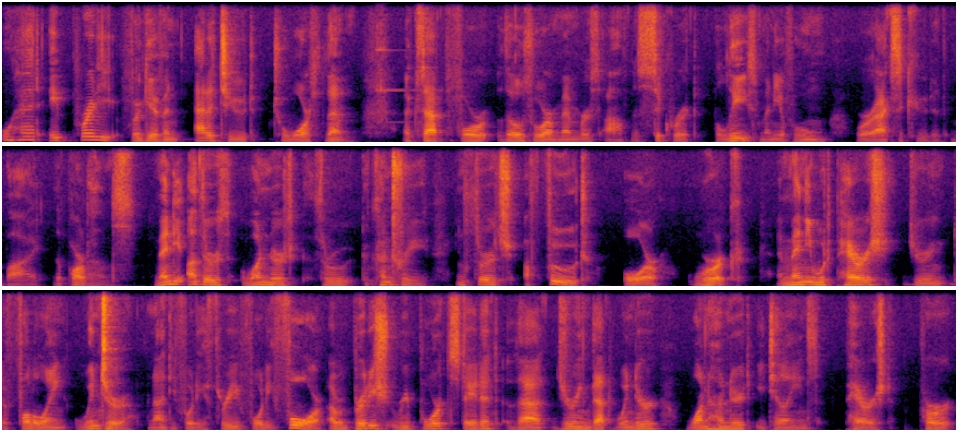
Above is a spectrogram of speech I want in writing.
who had a pretty forgiving attitude towards them, except for those who are members of the secret police, many of whom were executed by the partisans. Many others wandered through the country in search of food or work, and many would perish during the following winter, 1943-44. A British report stated that during that winter, 100 Italians perished per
